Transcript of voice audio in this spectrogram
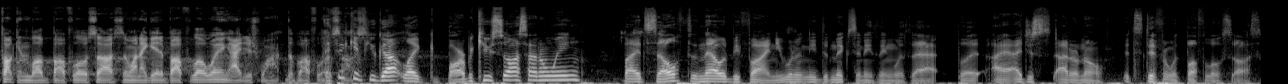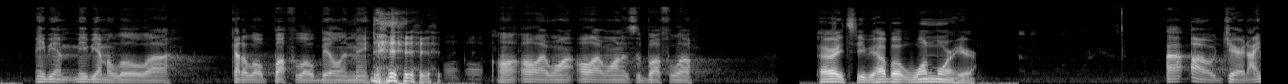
fucking love buffalo sauce, and when I get a buffalo wing, I just want the buffalo I think sauce. if you got like barbecue sauce on a wing by itself, then that would be fine. You wouldn't need to mix anything with that. But I, I just I don't know. It's different with buffalo sauce. maybe I'm maybe I'm a little uh, got a little buffalo bill in me. all, all I want, all I want is the buffalo. All right, Stevie. How about one more here? Uh, oh, Jared, I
